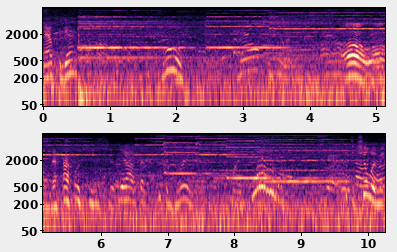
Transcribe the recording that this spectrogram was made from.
half the gas. Whoa. Oh, well, now she should. Yeah, that stupid drink. Like, put the chill in me.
